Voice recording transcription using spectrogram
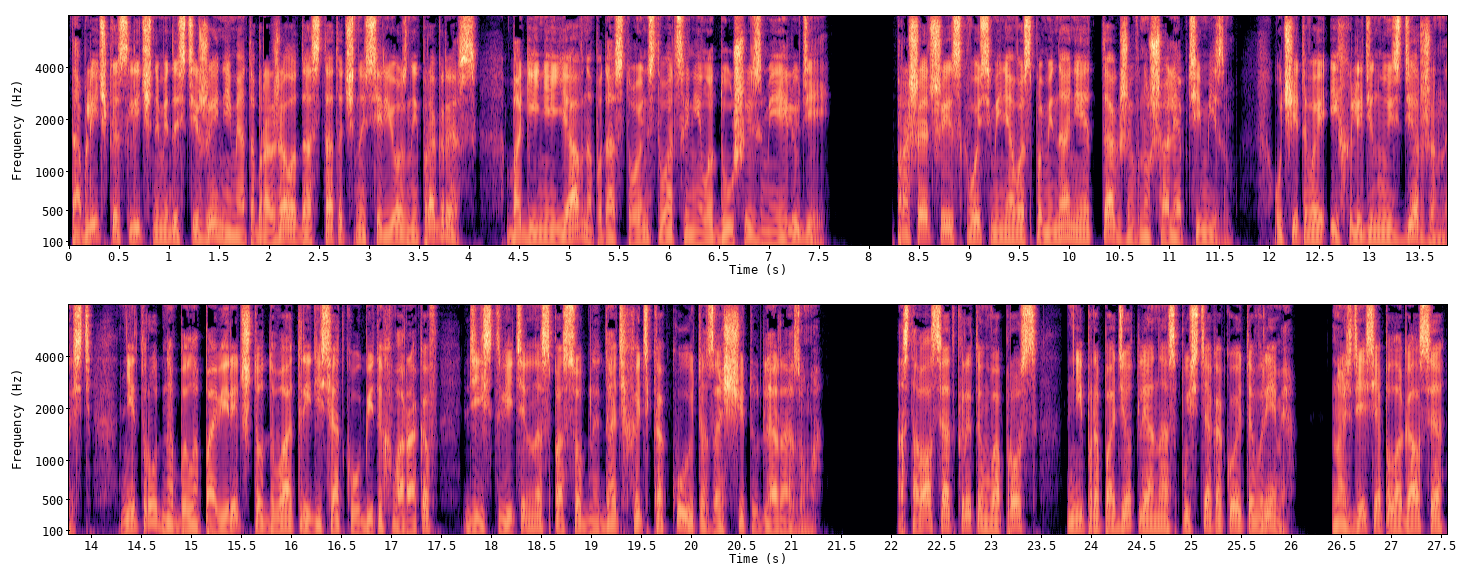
Табличка с личными достижениями отображала достаточно серьезный прогресс. Богиня явно по достоинству оценила души змеи людей. Прошедшие сквозь меня воспоминания также внушали оптимизм. Учитывая их ледяную сдержанность, нетрудно было поверить, что два-три десятка убитых вараков действительно способны дать хоть какую-то защиту для разума. Оставался открытым вопрос, не пропадет ли она спустя какое-то время – но здесь я полагался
